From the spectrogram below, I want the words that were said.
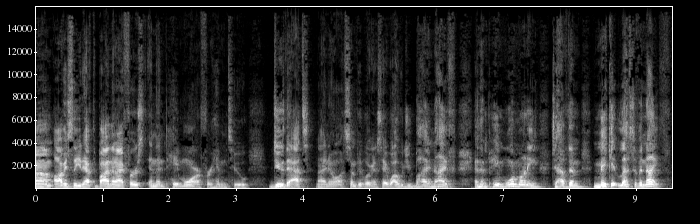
Um, obviously, you'd have to buy the knife first and then pay more for him to do that. I know some people are going to say, why would you buy a knife and then pay more money to have them make it less of a knife?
